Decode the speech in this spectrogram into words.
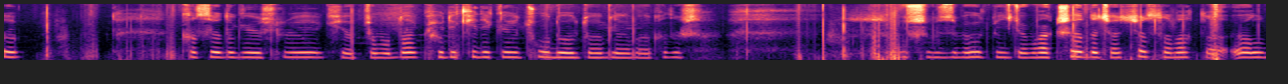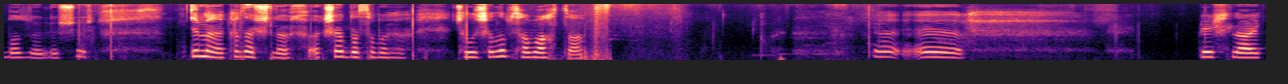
da kasada göğüslük yapacağım. Ondan köydeki ineklerin çoğunu öldürebilirim arkadaşlar. İşimizi bölmeyeceğim. Akşam da çalışacağız. Sabah da olmaz öyle şey. Değil mi arkadaşlar? Akşam da sabah çalışalım. Sabah da. Ee, e, 5 like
